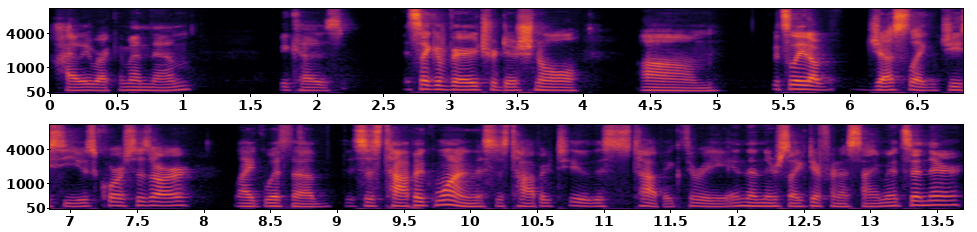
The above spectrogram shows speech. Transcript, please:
highly recommend them because it's like a very traditional. Um, it's laid out just like GCU's courses are, like with uh this is topic one this is topic two this is topic three and then there's like different assignments in there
